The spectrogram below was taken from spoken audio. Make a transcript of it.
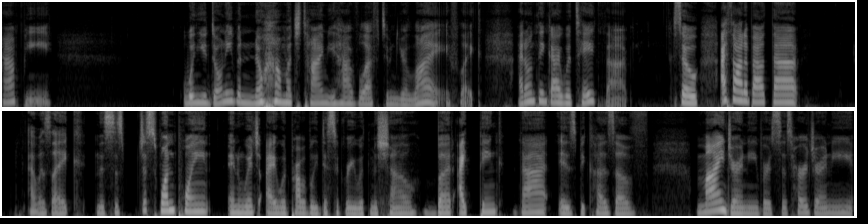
happy when you don't even know how much time you have left in your life. Like, I don't think I would take that. So I thought about that. I was like, this is just one point in which I would probably disagree with Michelle, but I think that is because of my journey versus her journey,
